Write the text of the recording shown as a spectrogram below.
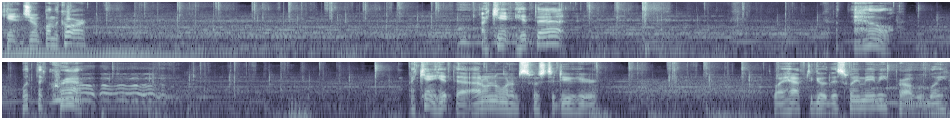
Can't jump on the car. I can't hit that? What the hell? What the crap? I can't hit that. I don't know what I'm supposed to do here. Do I have to go this way maybe? Probably.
